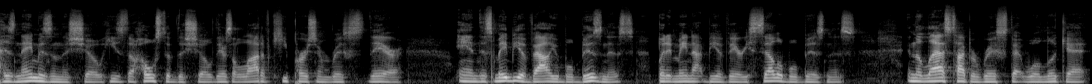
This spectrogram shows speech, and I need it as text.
His name is in the show. He's the host of the show. There's a lot of key person risks there. And this may be a valuable business, but it may not be a very sellable business. And the last type of risk that we'll look at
